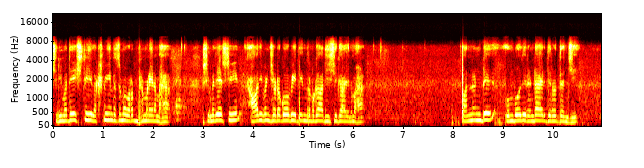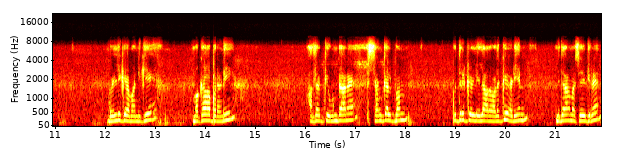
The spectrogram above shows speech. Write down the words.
ஸ்ரீமதே ஸ்ரீ லக்ஷ்மீ நரசிம்ம வரபிரமணே நம. ஸ்ரீமதே ஸ்ரீ ஆதிவஞ்சடகோபீதீந்திர மகாதீசிகாய நம. பன்னெண்டு ஒம்பது ரெண்டாயிரத்தி இருபத்தஞ்சி. வெள்ளிக்கிழமை அன்னைக்கு மகாபரணி. அதற்கு உண்டான சங்கல்பம் பித்திருக்கள் இல்லாதவளுக்கு அடியன் நிதானமாக சேவிக்கிறேன்.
